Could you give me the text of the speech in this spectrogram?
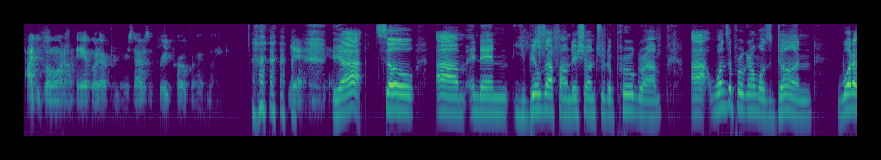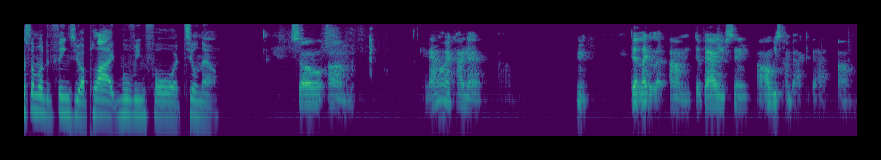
I could go on all day about Artpreneurs. That was a great program. Like, yeah, yeah. yeah. So, um, and then you build that foundation through the program. Uh, once the program was done, what are some of the things you applied moving forward till now? So um, now I kind of um, hmm, like um the values thing. I always come back to that. Um,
